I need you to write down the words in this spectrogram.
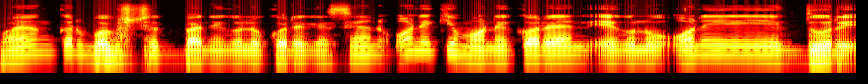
ভয়ঙ্কর ভবিষ্যৎবাণীগুলো করে গেছেন অনেকে মনে করেন এগুলো অনেক দূরে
